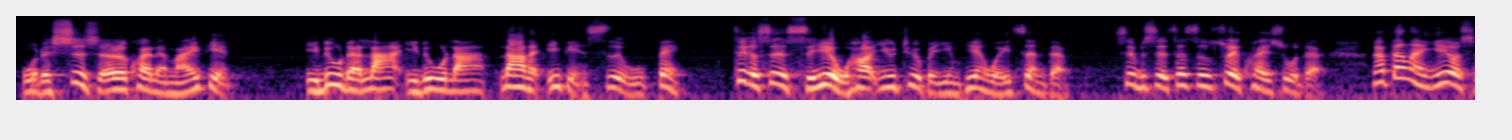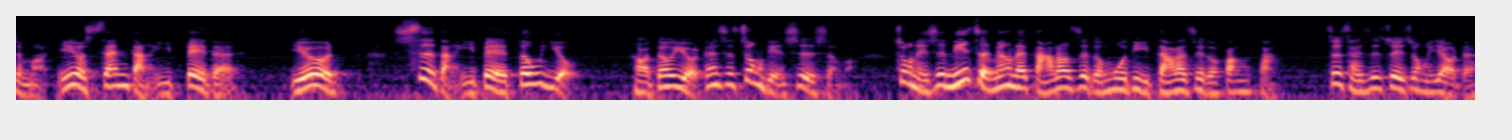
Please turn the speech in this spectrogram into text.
我的四十二块的买点一路的拉，一路拉，拉了一点四五倍。这个是十月五号 YouTube 影片为证的，是不是？这是最快速的。那当然也有什么，也有三档一倍的，也有四档一倍的，都有，好都有。但是重点是什么？重点是你怎么样来达到这个目的，达到这个方法，这才是最重要的。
